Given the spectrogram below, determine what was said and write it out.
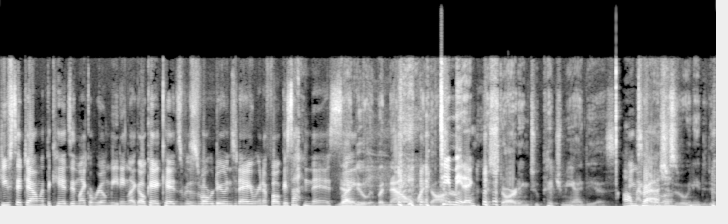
do you sit down with the kids in like a real meeting? Like, okay, kids, this is what we're doing today. We're gonna focus on this. Yeah, like, I do. But now my daughter Team meeting. is starting to pitch me ideas. Oh my gosh. This is what we need to do.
